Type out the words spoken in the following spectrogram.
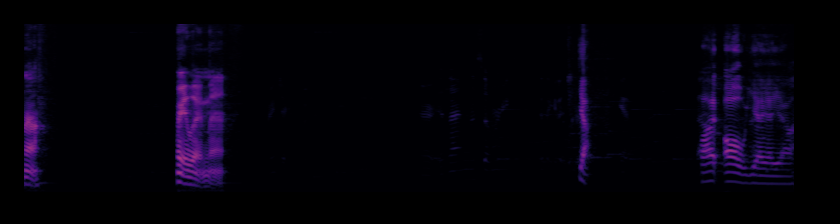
No. Wait, learn that. Let me check its moves. Or is that in the summary? I think it is. Yeah. What? Oh yeah yeah yeah.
